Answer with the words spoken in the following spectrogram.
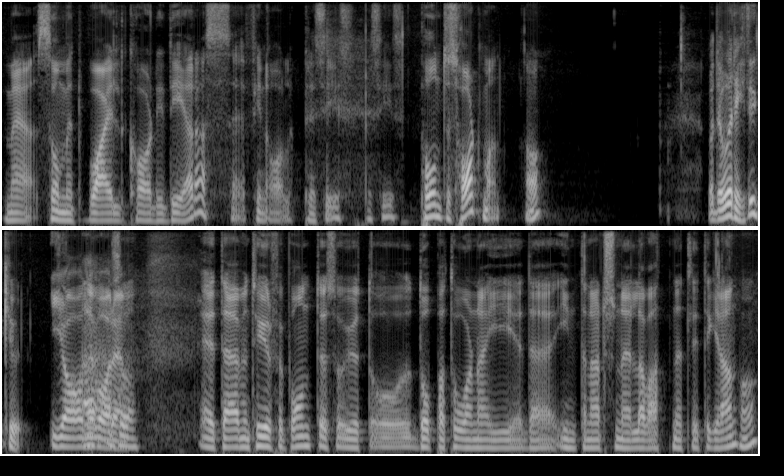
med som ett wildcard i deras eh, final. Precis, precis. Pontus Hartman. Ja. Och det var riktigt kul. Ja, det var Alltså, det. Ett äventyr för Pontus och ut och doppa tårna i det internationella vattnet lite grann. Ja.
